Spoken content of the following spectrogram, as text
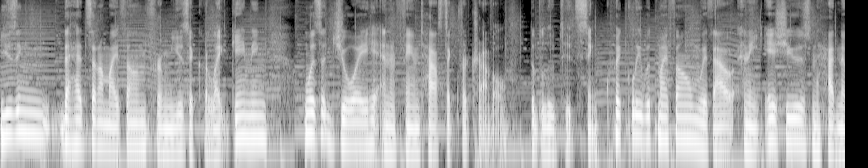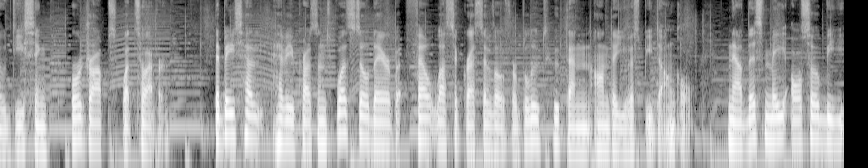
Using the headset on my phone for music or light gaming was a joy and fantastic for travel. The Bluetooth synced quickly with my phone without any issues and had no desync or drops whatsoever. The bass heavy presence was still there but felt less aggressive over Bluetooth than on the USB dongle. Now this may also be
